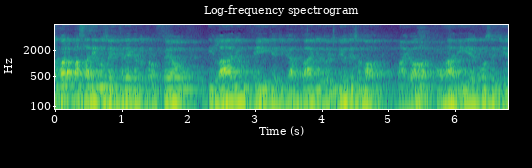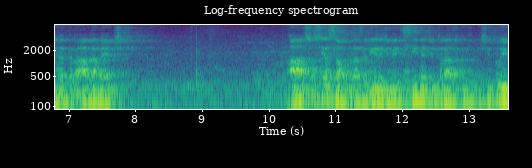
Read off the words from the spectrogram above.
Agora passaremos a entrega do troféu Hilário Veiga de Carvalho 2019, maior honraria concedida pela Abramet. A Associação Brasileira de Medicina de Tráfico instituiu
